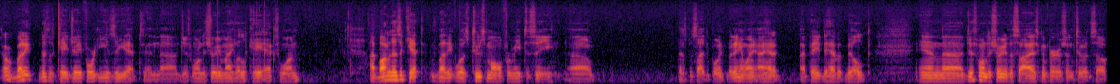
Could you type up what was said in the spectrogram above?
Hello everybody, this is KJ4EZX and uh, just wanted to show you my little KX1. I bought it as a kit, but it was too small for me to see. Uh, that's beside the point. But anyway, I had it. I paid to have it built, and uh, just wanted to show you the size comparison to it. So,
